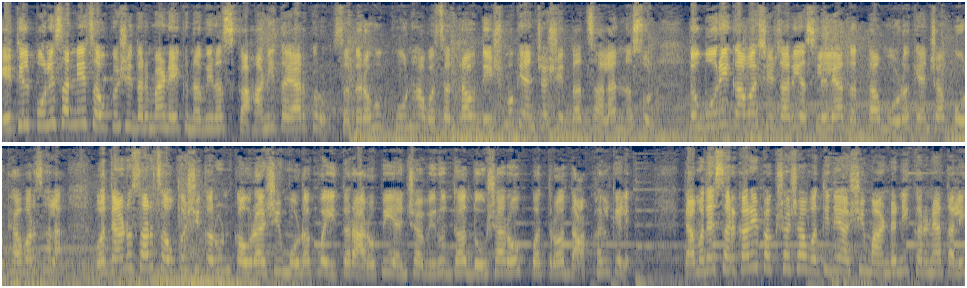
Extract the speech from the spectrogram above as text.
येथील पोलिसांनी चौकशी दरम्यान एक नवीनच कहाणी तयार करून सदरहू खून हा वसंतराव देशमुख यांच्या शेतात झाला नसून तो बोरी गावाशेजारी असलेल्या दत्ता मोडक यांच्या कोठ्यावर झाला व त्यानुसार चौकशी करून कौराजी मोडक व इतर आरोपी यांच्या विरुद्ध दोषारोप पत्र दाखल केले. त्यामध्ये सरकारी पक्षाच्या वतीने अशी मांडणी करण्यात आली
